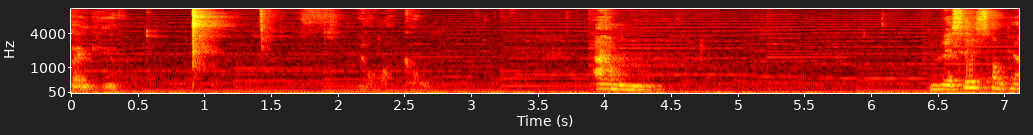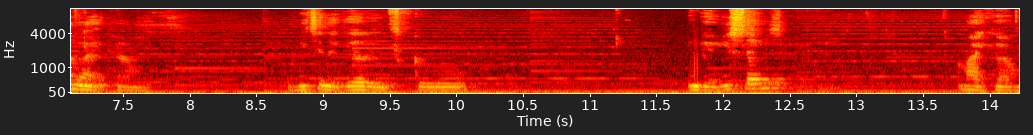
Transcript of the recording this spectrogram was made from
Thank you. You're welcome. Um, you were saying something like um, meeting a girl in school in the service. Like, um,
